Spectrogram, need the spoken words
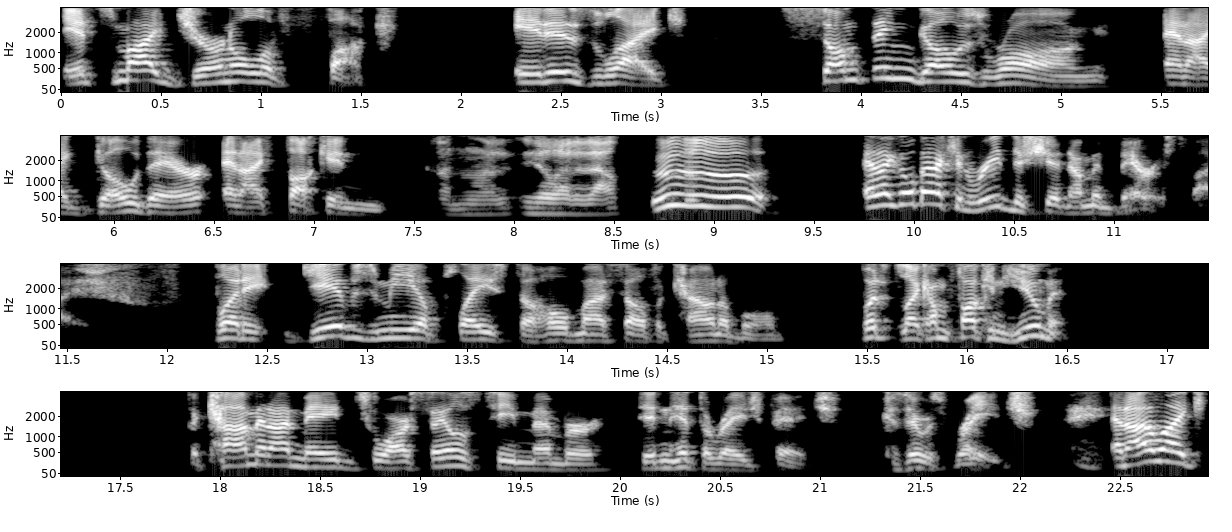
it's my journal of fuck. It is like something goes wrong and I go there and I fucking. you let it out. and I go back and read the shit and I'm embarrassed by it. But it gives me a place to hold myself accountable. But like I'm fucking human the comment I made to our sales team member didn't hit the rage page because there was rage. And I like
